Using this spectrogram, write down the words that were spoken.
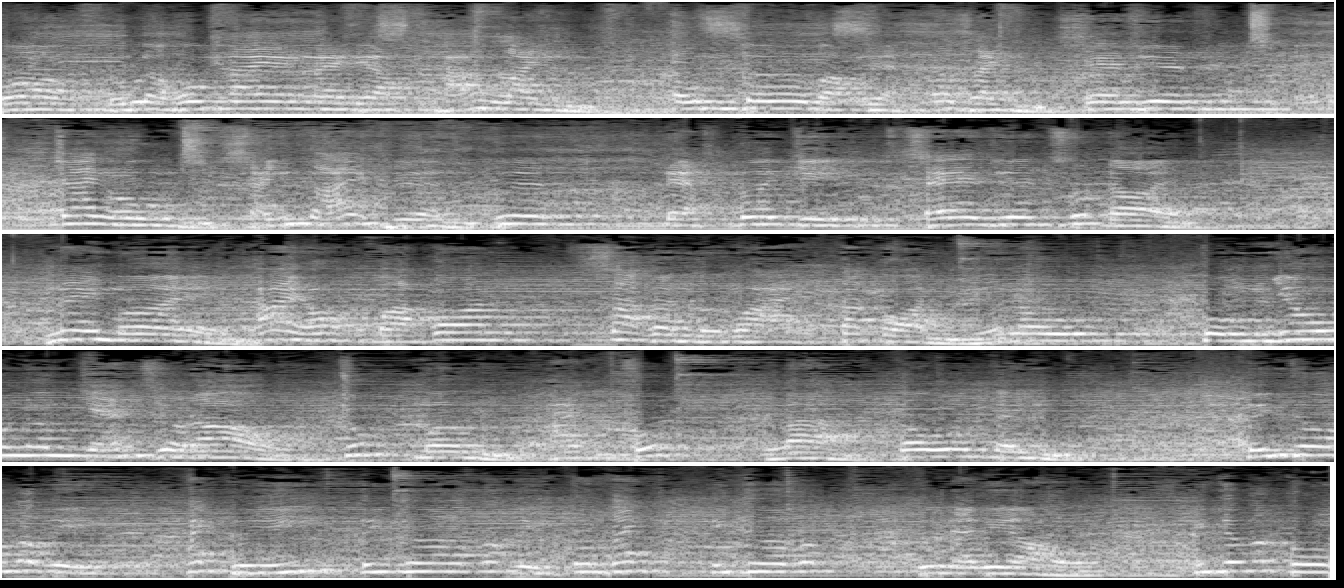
Vâng, đúng là hôm nay ngày đẹp tháng lành. Ông tơ và Nguyệt đã dành xe duyên. Trai hùng sánh gái thuyền quyên Đẹp đôi chị xe duyên suốt đời. Nay mời hai họ bà con xa gần nội ngoại ta còn nhớ lâu. Cùng nhau nâng chén rượu đào Chúc mừng hạnh phúc là câu ân tình. Kính thưa các vị khách quý, kính thưa các vị tôn khách, kính thưa các vị đại biểu, kính thưa các cụ,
